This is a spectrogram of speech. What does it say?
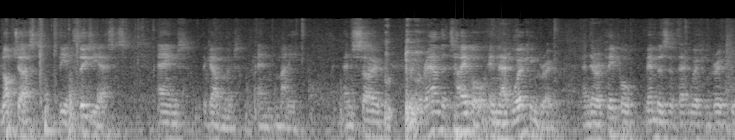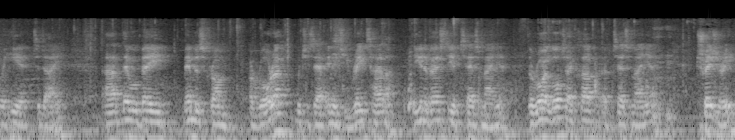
Not just the enthusiasts and the government and money. And so around the table in that working group, and there are people, members of that working group who are here today, uh, there will be members from Aurora, which is our energy retailer, the University of Tasmania, the Royal Auto Club of Tasmania, Treasury.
